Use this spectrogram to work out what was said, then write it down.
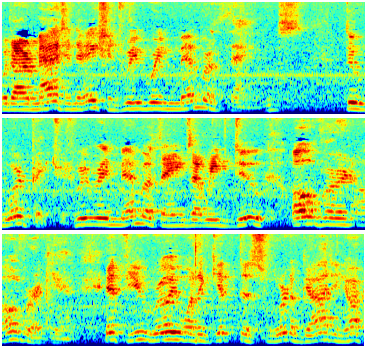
with our imaginations, we remember things through word pictures. We remember things that we do over and over again. If you really want to get this Word of God in your heart,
